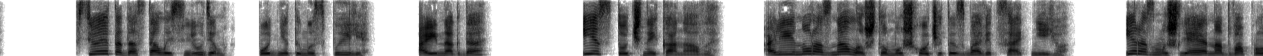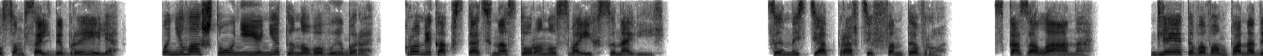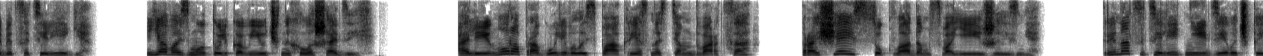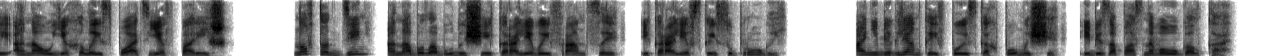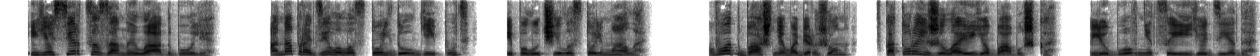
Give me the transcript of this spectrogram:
Все это досталось людям, поднятым из пыли, а иногда и из точной канавы. Алиенора знала, что муж хочет избавиться от нее, и, размышляя над вопросом Сальдебрейля, поняла, что у нее нет иного выбора, кроме как встать на сторону своих сыновей. «Ценности отправьте в Фонтевро», — сказала она. «Для этого вам понадобятся телеги. Я возьму только вьючных лошадей». А Леонора прогуливалась по окрестностям дворца, прощаясь с укладом своей жизни. Тринадцатилетней девочкой она уехала из Пуатье в Париж. Но в тот день она была будущей королевой Франции и королевской супругой, а не беглянкой в поисках помощи и безопасного уголка. Ее сердце заныло от боли. Она проделала столь долгий путь и получила столь мало. Вот башня Мабержон, в которой жила ее бабушка, любовница ее деда.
